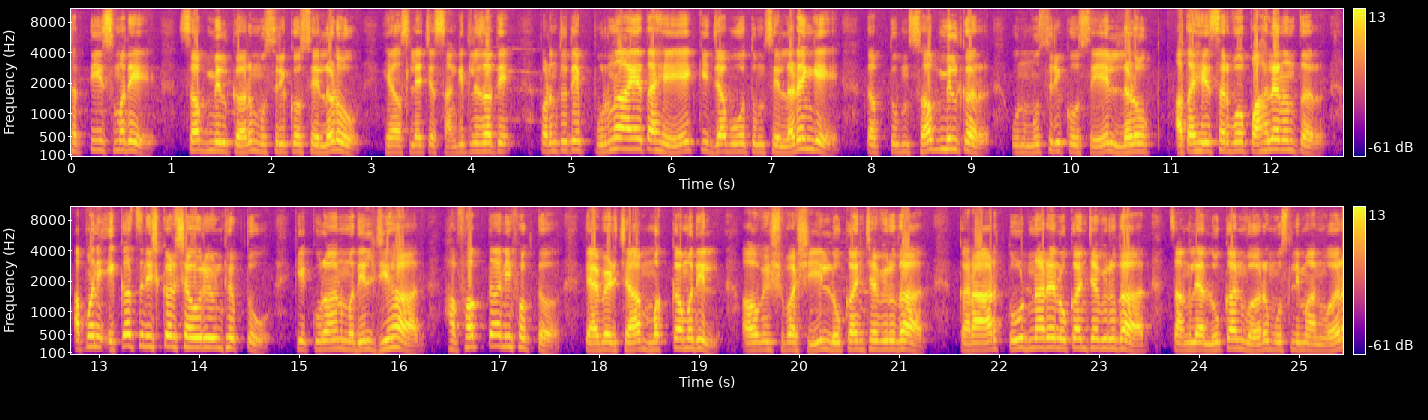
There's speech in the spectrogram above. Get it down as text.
छत्तीसमध्ये सब मिलकर मुसरिको से लढो हे असल्याचे सांगितले जाते. परंतु ते पूर्ण आयत आहे की जब वो तुमसे लढेंगे तब तुम सब मिलकर उन मुसरिको से लढो आता हे सर्व पाहिल्यानंतर आपण एकच निष्कर्षावर येऊन ठेवतो की कुराणमधील जिहाद हा फक्त आणि फक्त त्यावेळच्या मक्कामधील अविश्वासी लोकांच्या विरोधात करार तोडणाऱ्या लोकांच्या विरोधात चांगल्या लोकांवर मुस्लिमांवर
